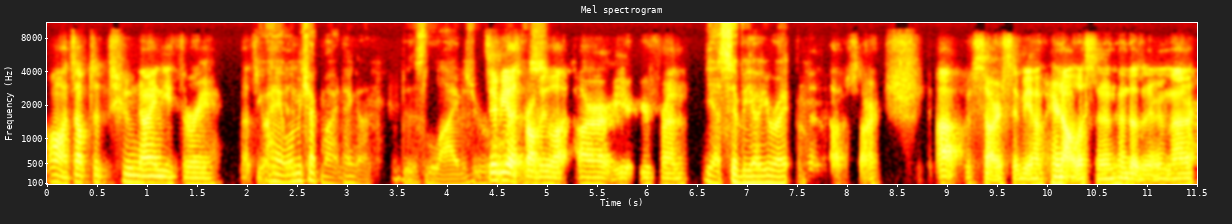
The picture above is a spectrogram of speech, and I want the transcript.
Oh, it's up to two ninety three. That's hey, let me check mine. Hang on. I'll do this live as we record Sibio's probably li- or your, your friend. Yeah, Sibio, you're right. Oh, sorry. Uh, sorry, Sibio. You're not listening. It doesn't even matter.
